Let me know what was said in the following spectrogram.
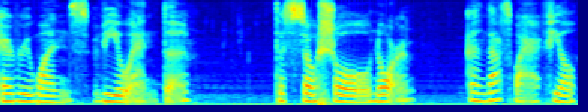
everyone's view and the the social norm. And that's why I feel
